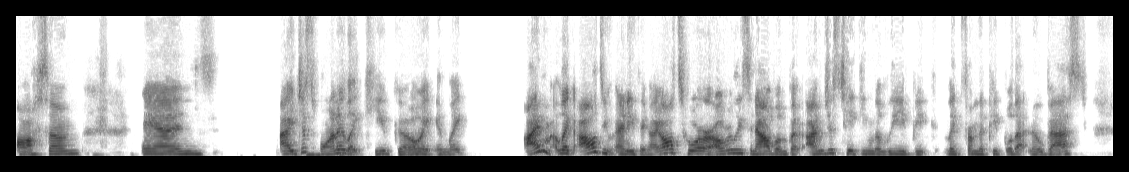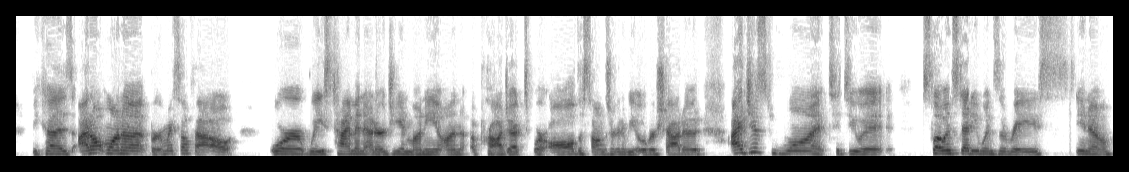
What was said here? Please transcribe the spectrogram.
awesome. and I just want to like keep going and like I'm like I'll do anything. Like I'll tour, I'll release an album, but I'm just taking the lead be, like from the people that know best because I don't want to burn myself out or waste time and energy and money on a project where all the songs are going to be overshadowed. I just want to do it slow and steady wins the race, you know.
